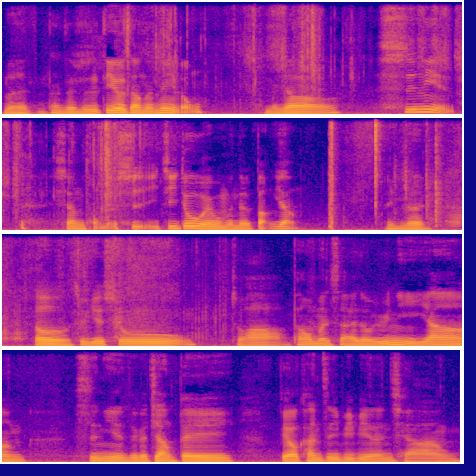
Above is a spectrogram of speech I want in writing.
们，那这是第二章的内容。我们要思念相同的事，以基督为我们的榜样。你们，哦，主耶稣，主啊，盼我们实在都与你一样。思念这个降杯，不要看自己比别人强，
